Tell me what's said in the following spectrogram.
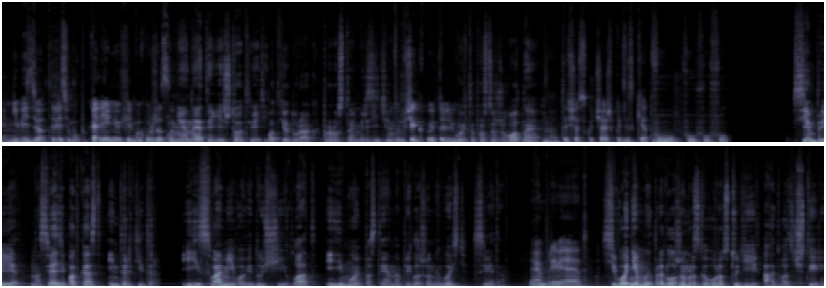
Не везет третьему поколению в фильмах У ужасов. меня на это есть что ответить. Вот я дурак, просто омерзительный, Ты вообще какой-то люд. какое-то просто животное. Ну, ты сейчас скучаешь по дискетам. Фу, фу, фу, фу. Всем привет! На связи подкаст Интертитр. И с вами его ведущий Влад и мой постоянно приглашенный гость Света. Всем привет. Сегодня мы продолжим разговор о студии А24.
